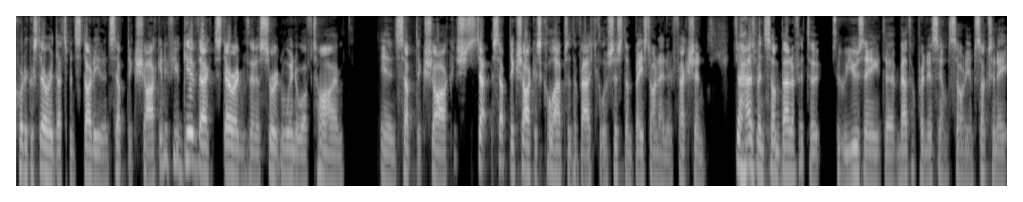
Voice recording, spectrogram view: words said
corticosteroid that's been studied in septic shock. And if you give that steroid within a certain window of time in septic shock, septic shock is collapse of the vascular system based on an infection. There has been some benefit to, to using the methylprednisolone sodium succinate,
